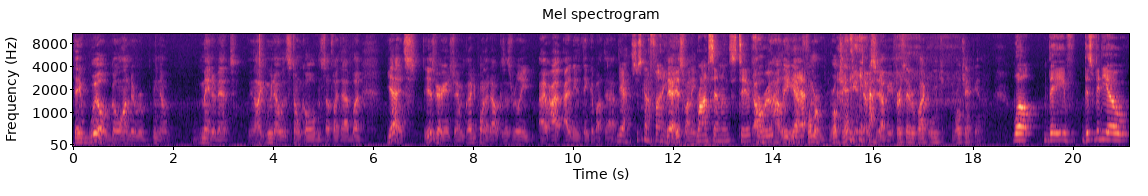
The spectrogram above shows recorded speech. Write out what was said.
they will go on to re- you know main event, you know, like we know with Stone Cold and stuff like that. But yeah, it's it is very interesting. I'm glad you pointed that out because that's really I, I I didn't even think about that. yeah, it's just kind of funny. Yeah, it's funny. Ron Simmons too. Oh, Faarooq. golly, yeah, former world champion Yeah. WCW, first ever black world champion. Well, they've this video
